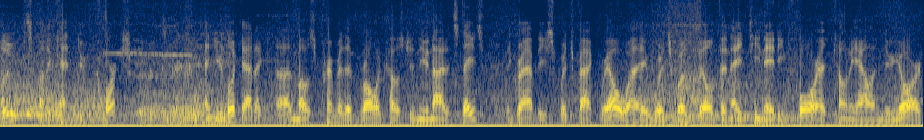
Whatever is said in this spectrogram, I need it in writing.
loops, but it can do corkscrews. And you look at a uh, most primitive roller coaster in the United States, the Gravity Switchback Railway, which was built in 1884 at Coney Island, New York.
